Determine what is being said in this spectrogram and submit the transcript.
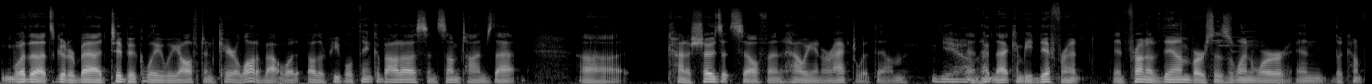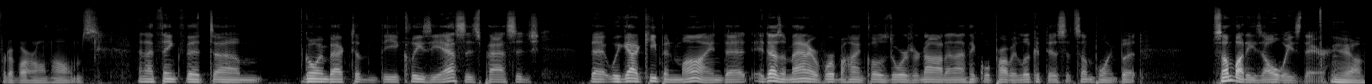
whether that's good or bad, typically we often care a lot about what other people think about us, and sometimes that uh, kind of shows itself in how we interact with them. Yeah. And, and that can be different in front of them versus when we're in the comfort of our own homes. And I think that um, going back to the Ecclesiastes passage, that we got to keep in mind that it doesn't matter if we're behind closed doors or not. And I think we'll probably look at this at some point, but somebody's always there. Yeah.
